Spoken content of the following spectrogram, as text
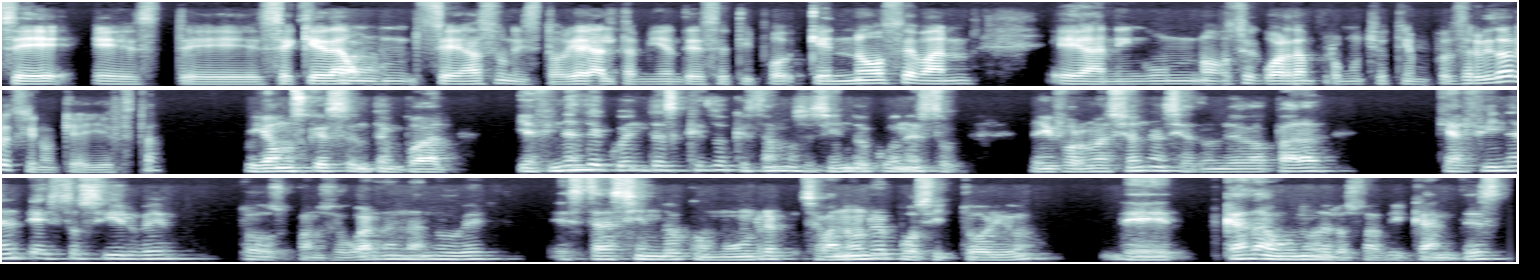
se, este, se queda un, se hace un historial también de ese tipo, que no se van eh, a ningún, no se guardan por mucho tiempo en servidores, sino que ahí está. digamos que es en temporal. Y a final de cuentas, ¿qué es lo que estamos haciendo con esto? La información hacia dónde va a parar. Que al final esto sirve, todos cuando se guarda en la nube, está haciendo como un, se van a un repositorio de cada uno de los fabricantes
